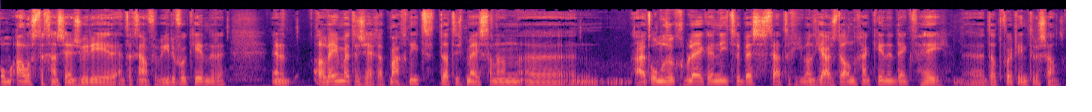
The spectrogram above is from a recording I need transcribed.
om alles te gaan censureren en te gaan verbieden voor kinderen. En alleen maar te zeggen het mag niet, dat is meestal een, uh, een uit onderzoek gebleken niet de beste strategie. Want juist dan gaan kinderen denken van hé, hey, uh, dat wordt interessant.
